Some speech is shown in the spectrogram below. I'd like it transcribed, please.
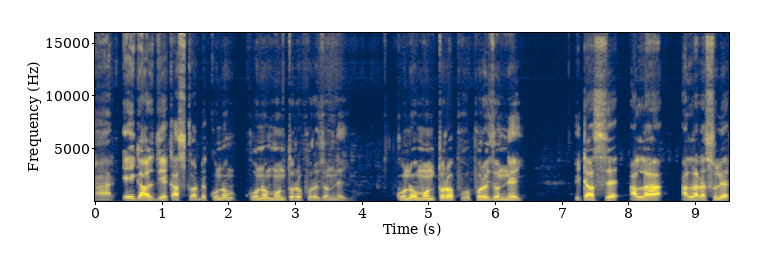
আর এই গাছ দিয়ে কাজ করবে কোনো কোনো মন্ত্র প্রয়োজন নেই। কোনো মন্ত্র প্রয়োজন নেই। এটা হচ্ছে আল্লাহ আল্লাহ রাসুলের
